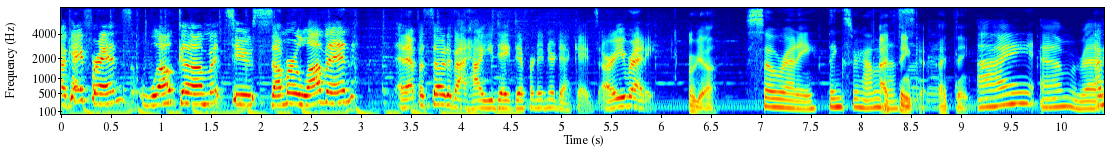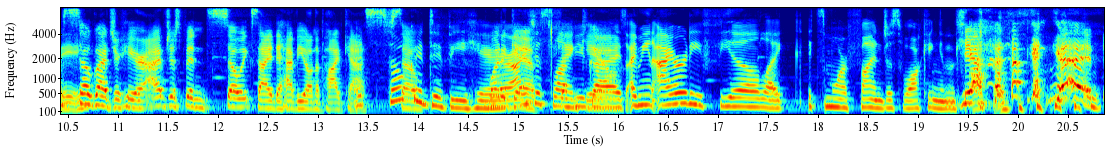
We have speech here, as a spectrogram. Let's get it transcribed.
Okay, friends, welcome to Summer Lovin', an episode about how you date different in your decades. Are you ready? Oh yeah, So ready. Thanks for having I us. I think I think I am ready. I'm so glad you're here. I've just been so excited to have you on the podcast. It's so, good to be here. what a I gift. just love Thank you you. guys. I mean, I already feel like it's more fun just walking in this Yeah. office. okay, good.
